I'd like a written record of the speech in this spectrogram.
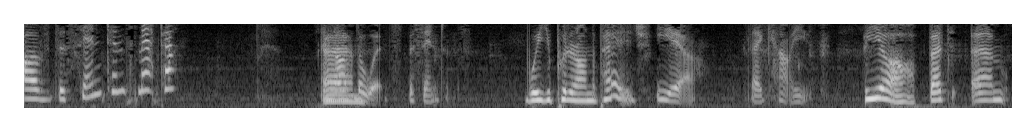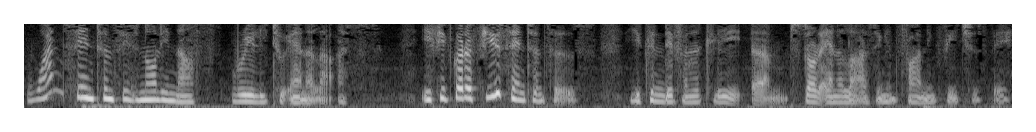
of the sentence matter? And not Um, the words, the sentence. Where you put it on the page. Yeah. Like how you. Yeah, but um, one sentence is not enough really to analyze. If you've got a few sentences, you can definitely um, start analyzing and finding features there,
